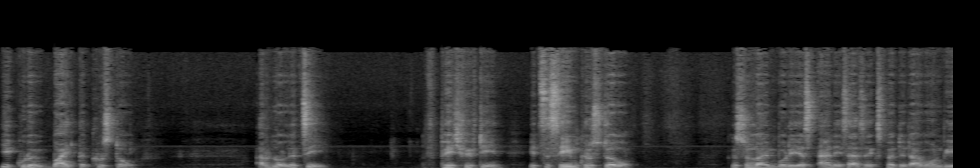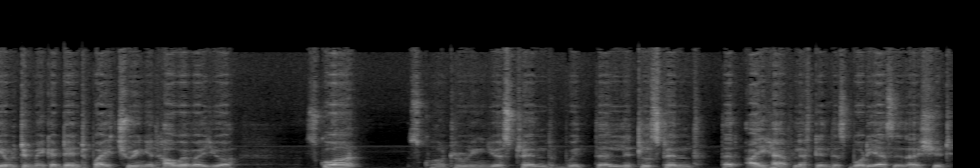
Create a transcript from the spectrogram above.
he couldn't bite the crystal? I don't know. Let's see. Page 15. It's the same crystal crystalline body as Annie's. As expected, I won't be able to make a dent by chewing it. However, you are squad squandering your strength with the little strength that I have left in this body as I should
